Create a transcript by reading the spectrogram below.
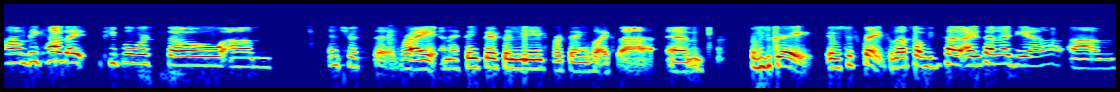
um, because I, people were so um, interested, right? And I think there's a need for things like that. And it was great. It was just great. So that's what we just had. I just had an idea. Um,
